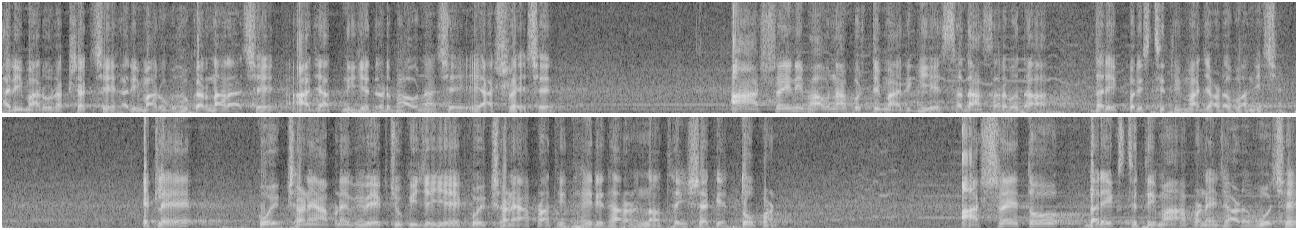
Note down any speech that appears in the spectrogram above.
હરિ મારું રક્ષક છે, હરિ મારું બધું કરનારા છે, આ જાતની જે દ્રઢ ભાવના છે એ આશ્રય છે. આ આશ્રયની ભાવના પુષ્ટિ માર્ગીએ સદા સર્વદા દરેક પરિસ્થિતિમાં જાળવવાની છે. એટલે કોઈ ક્ષણે આપણે વિવેક ચૂકી જઈએ, કોઈ ક્ષણે આપણાથી ધૈર્ય ધારણ ન થઈ શકે તો પણ આશ્રય તો દરેક સ્થિતિમાં આપણે જાળવવો છે.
